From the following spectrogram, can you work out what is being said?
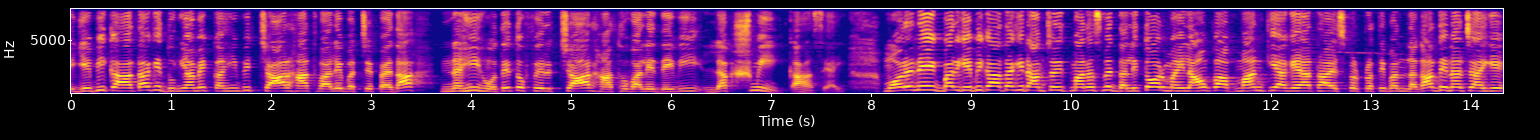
ये भी कहा था कि दुनिया में कहीं भी चार हाथ वाले बच्चे पैदा नहीं होते तो फिर चार हाथों वाले देवी लक्ष्मी कहाँ से आई? मौर्य ने एक बार यह भी कहा था कि रामचरितमानस में दलितों और महिलाओं का अपमान किया गया था, इस पर प्रतिबंध लगा देना चाहिए।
